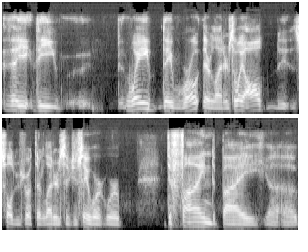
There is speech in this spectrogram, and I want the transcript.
The the way they wrote their letters, the way all the soldiers wrote their letters, as you say, were, were defined by uh, uh,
